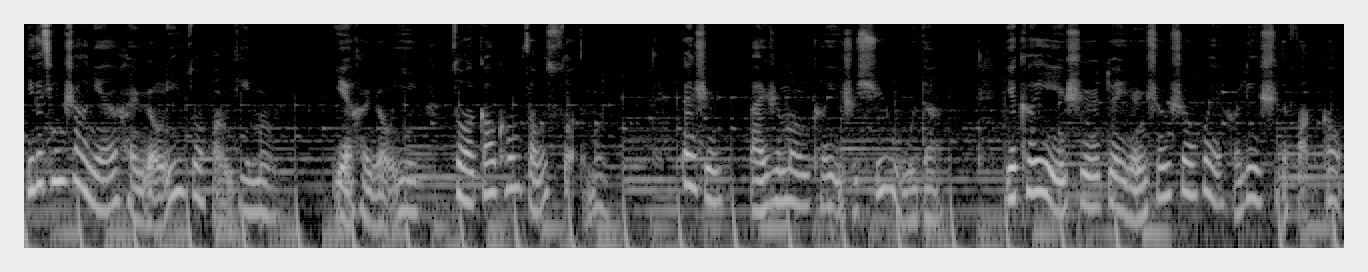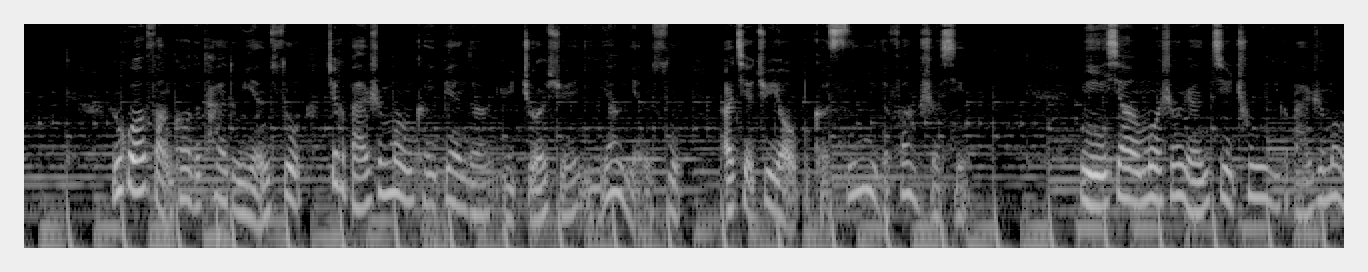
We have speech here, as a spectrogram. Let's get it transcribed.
一个青少年很容易做皇帝梦，也很容易做高空走索的梦。但是白日梦可以是虚无的，也可以是对人生、社会和历史的仿构。如果仿构的态度严肃，这个白日梦可以变得与哲学一样严肃。而且具有不可思议的放射性。你向陌生人寄出一个白日梦，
